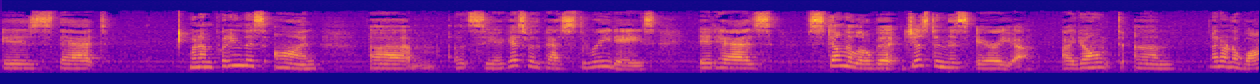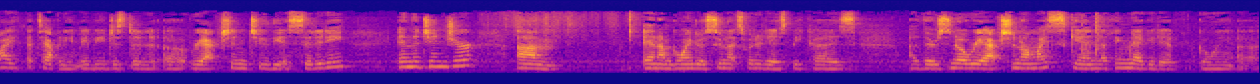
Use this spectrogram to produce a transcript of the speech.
is that when I'm putting this on, um, let's see, I guess for the past three days, it has stung a little bit just in this area. I don't, um, I don't know why that's happening. It may be just a, a reaction to the acidity in the ginger, um, and I'm going to assume that's what it is because uh, there's no reaction on my skin, nothing negative going uh,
